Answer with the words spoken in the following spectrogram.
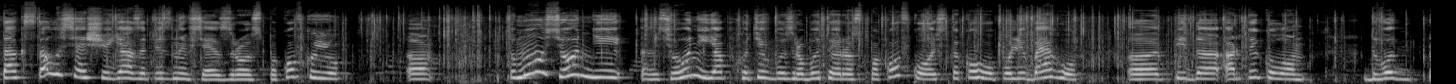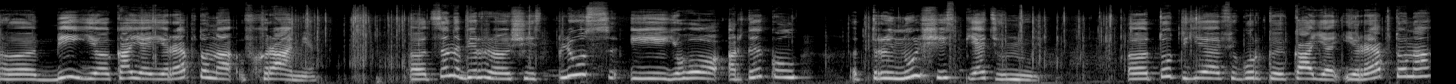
так сталося, що я запізнився з розпаковкою. Тому сьогодні, сьогодні я б хотів би зробити розпаковку ось такого полібегу під е, артикулом Двобій Кая і Рептона в храмі. Е, Це набір е, 6 і його артикул 30650. Е, Тут є фігурки Кая і Рептона.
